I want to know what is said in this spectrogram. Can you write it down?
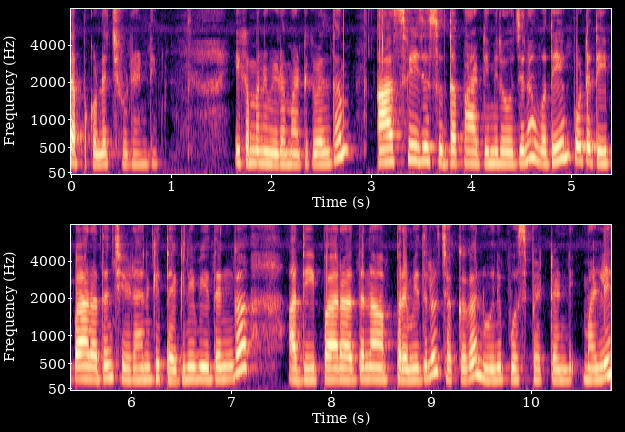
తప్పకుండా చూడండి. ఇక మనం వీడియో మట్టుకు వెళ్దాం. ఆశ్వీజ శుద్ధ పాటిమి రోజున ఉదయం పూట దీపారాధన చేయడానికి తగిన విధంగా ఆ దీపారాధన ప్రమిదిలో చక్కగా నూనె పోసి పెట్టండి. మళ్ళీ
